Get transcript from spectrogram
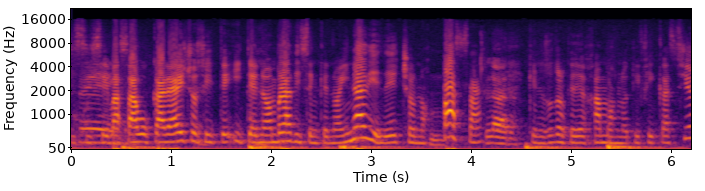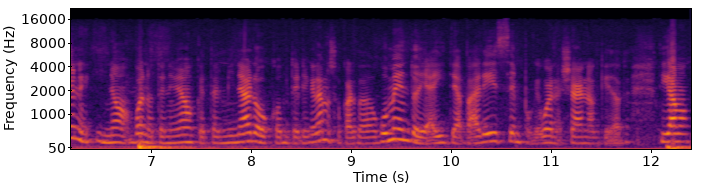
y si, vas a buscar a ellos y te, y te nombras dicen que no hay nadie, de hecho nos mm, pasa que nosotros que dejamos notificaciones y no, bueno, teníamos que terminar o con telegramas o carta de documento y ahí te aparecen porque bueno, ya no queda, digamos,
